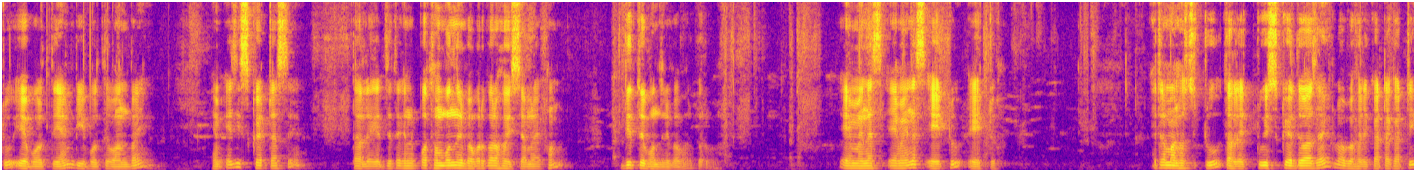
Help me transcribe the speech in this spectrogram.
টু এ বলতে এম, বি বলতে ওয়ান বাই এম। এই যে স্কোয়ারটা আছে, তাহলে যেহেতু এখানে প্রথম বন্ধনী ব্যবহার করা হয়েছে, আমরা এখন দ্বিতীয় বন্ধনী ব্যবহার করব। A minus A minus A two A two. এটার মান হচ্ছে টু, তাহলে টু স্কোয়ার দেওয়া যায় লবে হরে কাটাকাটি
